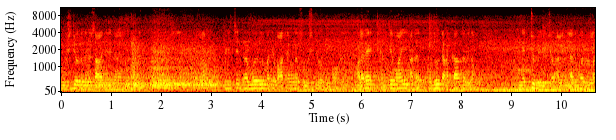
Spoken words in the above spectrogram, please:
സൂക്ഷിച്ചു വെക്കുന്നൊരു സാഹചര്യം നിലനിൽക്കുന്നുണ്ട്. വെള്ളം പിടിച്ച് ഡ്രമ്മുകളിലും മറ്റു പാത്രങ്ങളിലും സൂക്ഷിച്ചു വെക്കുമ്പോൾ വളരെ കൃത്യമായി അത് കൊതുക് കടക്കാത്ത വിധം നെറ്റ് ഉപയോഗിച്ചോ അല്ലെങ്കിൽ അതുപോലുള്ള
